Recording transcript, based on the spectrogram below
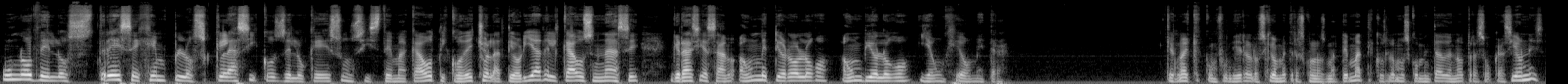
uno de los tres ejemplos clásicos de lo que es un sistema caótico. De hecho, la teoría del caos nace gracias a, un meteorólogo, a un biólogo y a un geómetra. Que no hay que confundir a los geómetras con los matemáticos, lo hemos comentado en otras ocasiones,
